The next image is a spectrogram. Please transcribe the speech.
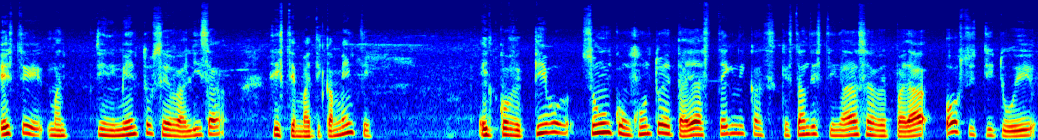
este mantenimiento se realiza sistemáticamente. El correctivo son un conjunto de tareas técnicas que están destinadas a reparar o sustituir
